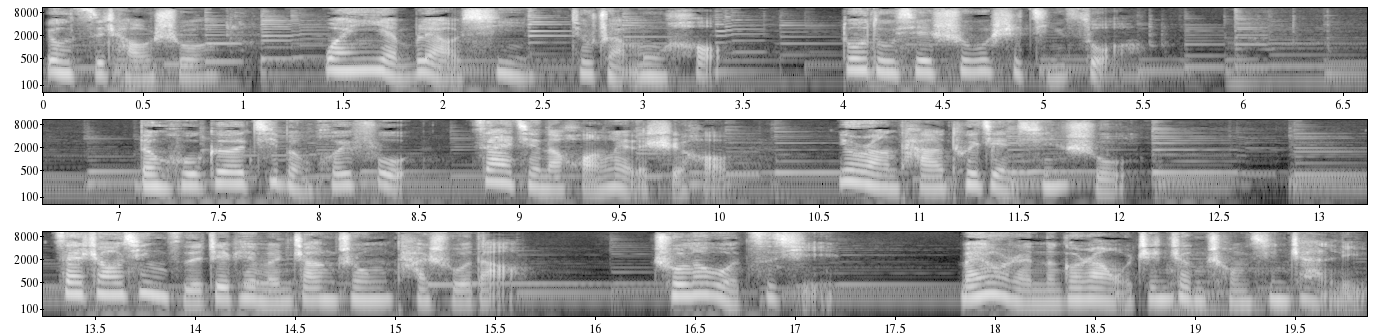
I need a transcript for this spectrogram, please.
又自嘲说：“万一演不了戏，就转幕后，多读些书是己所。”等胡歌基本恢复，再见到黄磊的时候，又让他推荐新书。在《照镜子》这篇文章中，他说道：“除了我自己，没有人能够让我真正重新站立。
